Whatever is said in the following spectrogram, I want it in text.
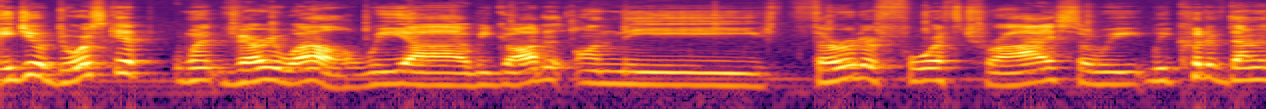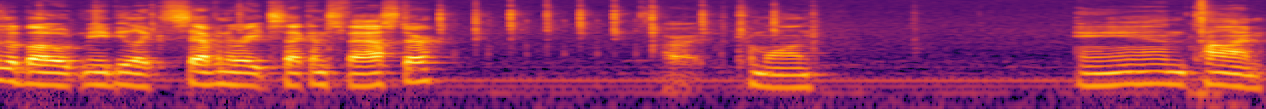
AGO Doorskip went very well. We uh, we got it on the third or fourth try, so we, we could have done it about maybe like seven or eight seconds faster. All right, come on. And time.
